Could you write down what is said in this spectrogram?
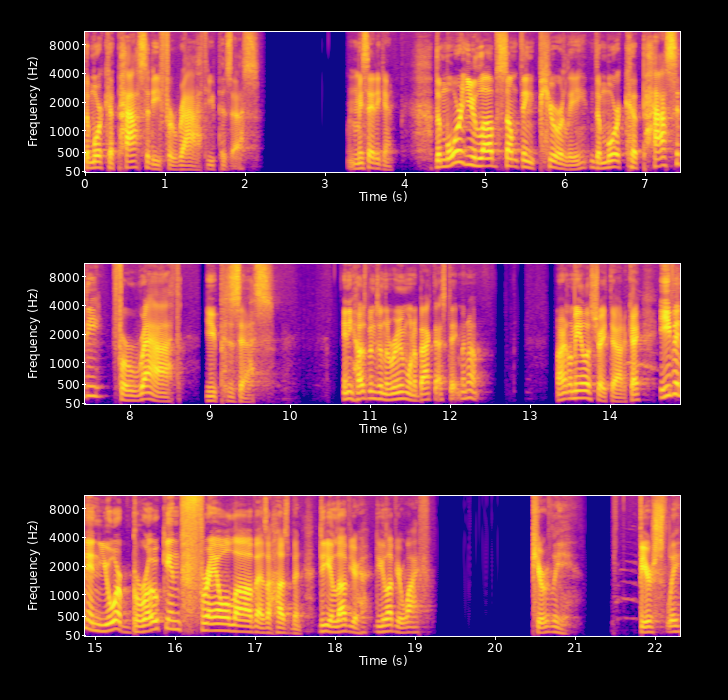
the more capacity for wrath you possess. Let me say it again. The more you love something purely, the more capacity for wrath you possess. Any husbands in the room want to back that statement up? All right, let me illustrate that, okay? Even in your broken, frail love as a husband, do you love your, do you love your wife? Purely, fiercely?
